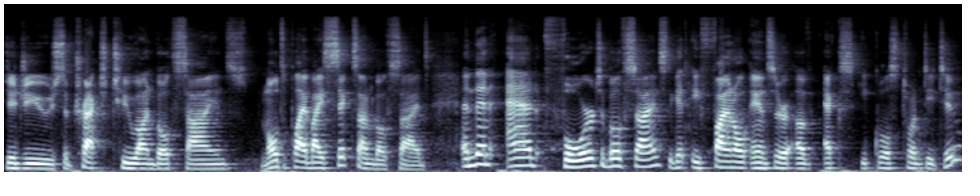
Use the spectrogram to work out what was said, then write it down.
Did you subtract 2 on both sides, multiply by 6 on both sides, and then add 4 to both sides to get a final answer of x equals 22?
